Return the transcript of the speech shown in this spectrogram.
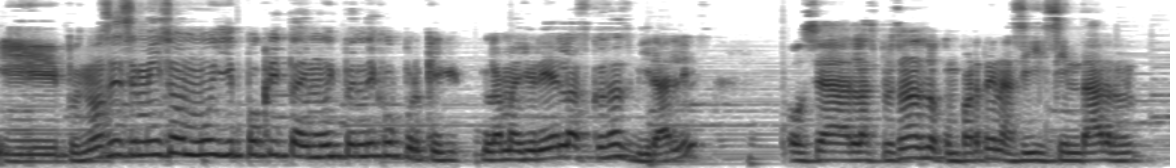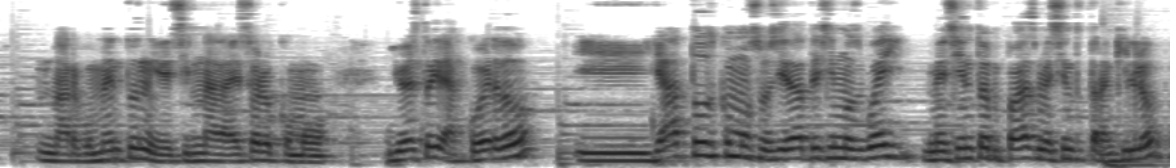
Y pues no sé, se me hizo muy hipócrita y muy pendejo porque la mayoría de las cosas virales, o sea, las personas lo comparten así, sin dar argumentos ni decir nada, es solo como yo estoy de acuerdo y ya todos como sociedad decimos, güey, me siento en paz, me siento tranquilo.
